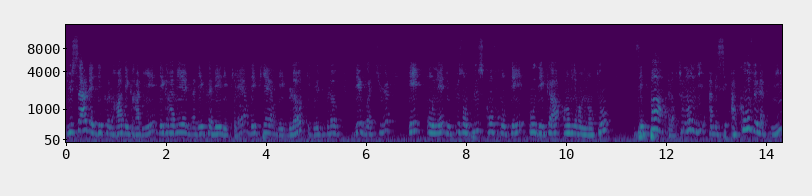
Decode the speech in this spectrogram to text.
Du sable, elle décollera des graviers. Des graviers, elle va décoller des pierres. Des pierres, des blocs. Et des blocs, des voitures. Et on est de plus en plus confronté aux dégâts environnementaux. C'est pas. Alors tout le monde dit Ah, mais c'est à cause de la pluie,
